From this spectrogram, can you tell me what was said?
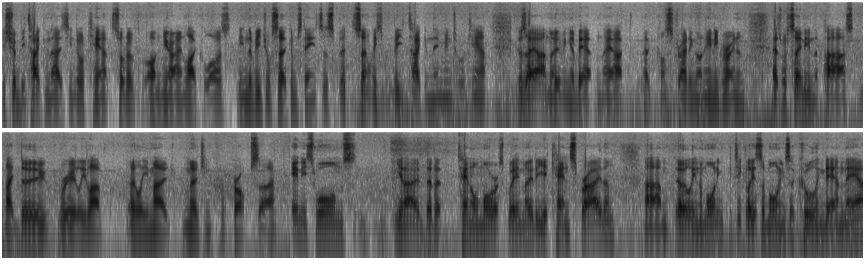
you should be taking those into account sort of on your own localised individual circumstances, but certainly be taking them into account because they are moving about and they are uh, concentrating on any green and as we've seen in the past, they do really love early emerging crops. So any swarms, you know, that are 10 or more a square metre, you can spray them um, early in the morning, particularly as the mornings are cooling down now.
